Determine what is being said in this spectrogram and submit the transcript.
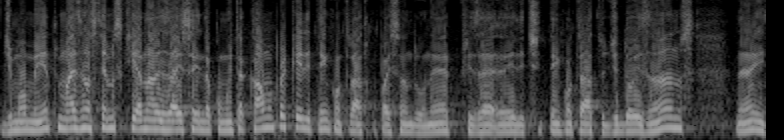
de momento, mas nós temos que analisar isso ainda com muita calma, porque ele tem contrato com o Paysandu, né? Fizer, ele tem contrato de dois anos, né? E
